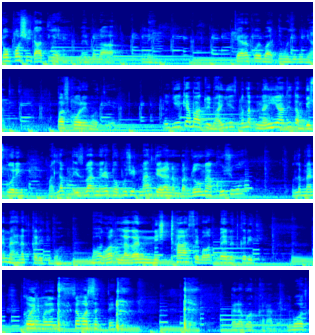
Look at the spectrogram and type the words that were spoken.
टोपो शीट आती है? मैंने बोला नहीं। कह रहा कोई बात नहीं मुझे भी नहीं आती थी। पर स्कोरिंग होती है। तो ये क्या बात हुई भाई? ये मतलब नहीं आती तब भी स्कोरिंग मतलब इस बार मेरे टोपो शीट में तेरह नंबर जो मैं खुश हुआ। मतलब मैंने मेहनत करी थी बहुत। बहुत बहुत लगन निष्ठा से बहुत मेहनत करी थी। कोई नहीं मतलब समझ सकते गला बहुत खराब है। बहुत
